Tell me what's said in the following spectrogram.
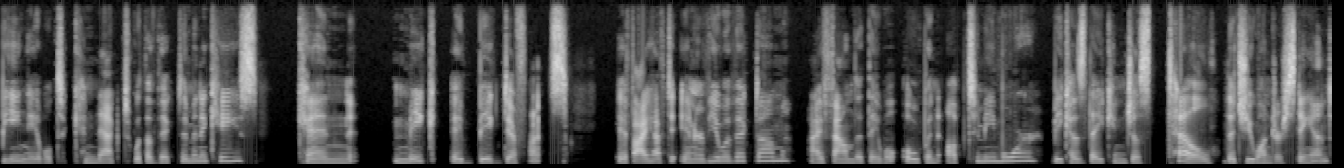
being able to connect with a victim in a case can make a big difference. If I have to interview a victim, I found that they will open up to me more because they can just tell that you understand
